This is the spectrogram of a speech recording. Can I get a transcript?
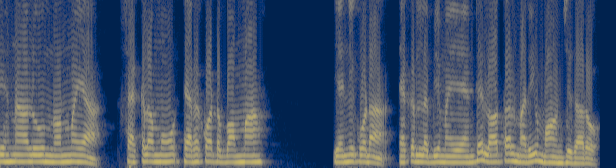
చిహ్నాలు మృన్మయ శకలము టెర్రకోట బొమ్మ ఇవన్నీ కూడా ఎక్కడ లభ్యమయ్యాయి అంటే లోతాల్ మరియు మోహంజుదారో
